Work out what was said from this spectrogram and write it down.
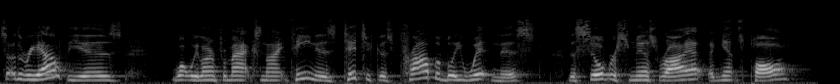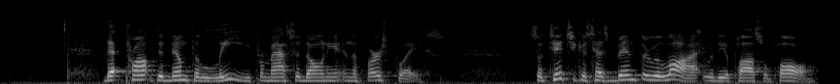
So the reality is, what we learn from Acts 19 is Tychicus probably witnessed the silversmiths riot against Paul that prompted them to leave for Macedonia in the first place. So Tychicus has been through a lot with the Apostle Paul.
